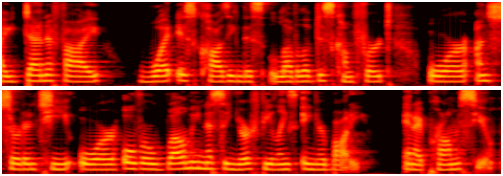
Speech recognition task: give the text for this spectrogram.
identify what is causing this level of discomfort or uncertainty or overwhelmingness in your feelings in your body. And I promise you,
